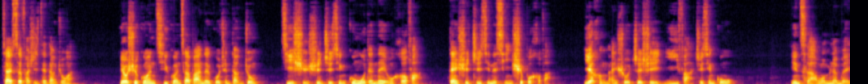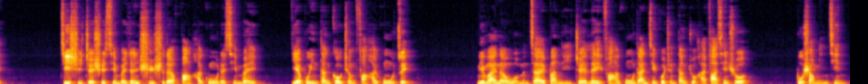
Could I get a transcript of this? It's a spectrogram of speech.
在司法实践当中啊，有时公安机关在办案的过程当中，即使是执行公务的内容合法，但是执行的形式不合法，也很难说这是依法执行公务。因此啊，我们认为，即使这是行为人实施的妨害公务的行为。也不应当构成妨害公务罪。另外呢，我们在办理这类妨害公务的案件过程当中，还发现说，不少民警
